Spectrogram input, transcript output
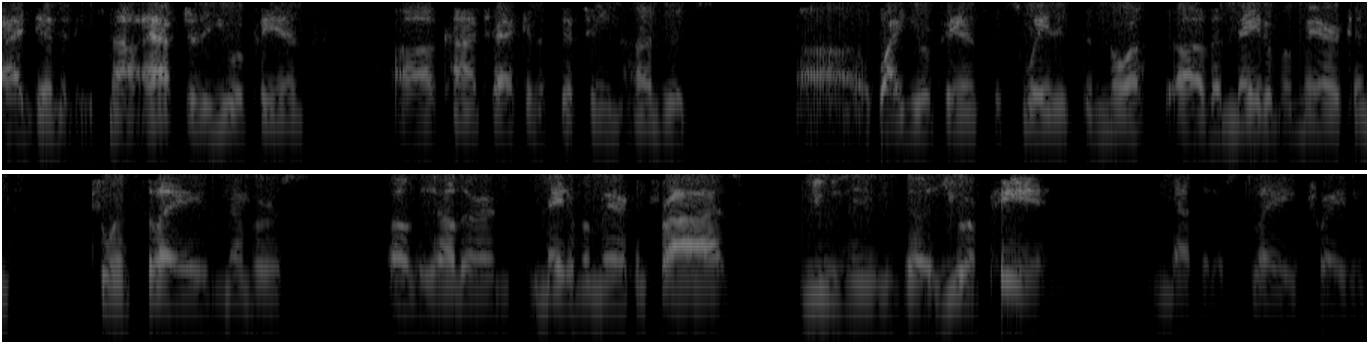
identities. Now, after the Europeans uh, contact in the 1500s, uh, white Europeans persuaded the North, uh, the Native Americans to enslave members of the other Native American tribes using the European method of slave trading,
